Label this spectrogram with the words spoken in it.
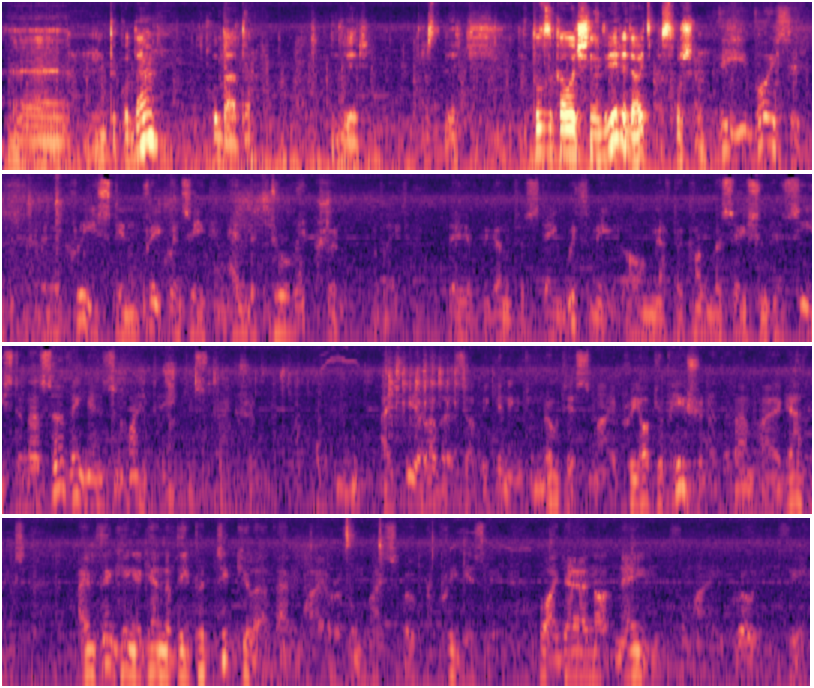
Э -э это куда? Куда-то. Дверь. Просто дверь. Тут заколоченные двери, давайте послушаем. They have begun to stay with me long after conversation has ceased and are serving as quite a distraction. I fear others are beginning to notice my preoccupation at the vampire gatherings. I am thinking again of the particular vampire of whom I spoke previously, who I dare not name for my growing fear.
